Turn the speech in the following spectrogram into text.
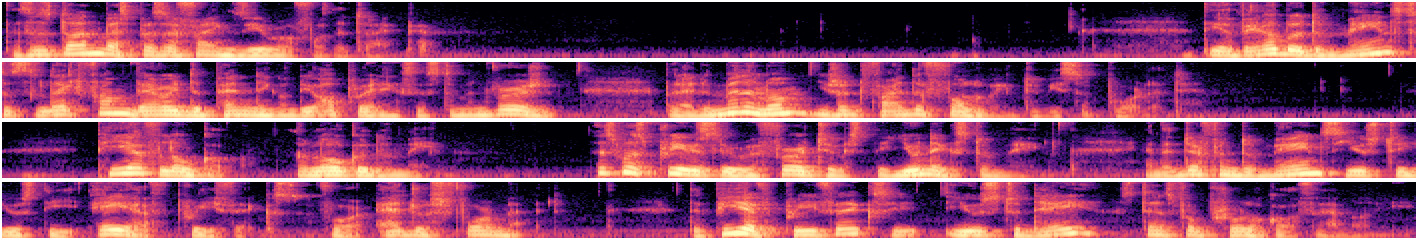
This is done by specifying 0 for the type. The available domains to select from vary depending on the operating system and version, but at a minimum you should find the following to be supported. pflocal, the local domain. This was previously referred to as the Unix domain, and the different domains used to use the AF prefix for address format. The PF prefix used today stands for protocol family.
